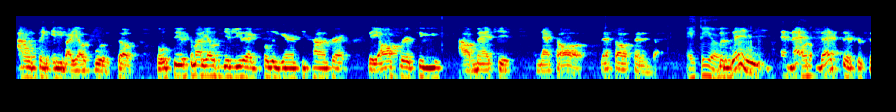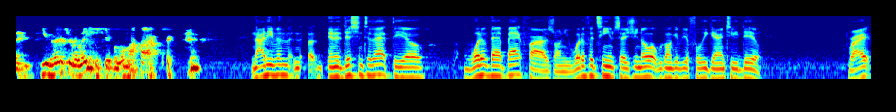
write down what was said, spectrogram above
I don't think anybody else would. So go see if somebody else gives you that fully guaranteed contract. They offer it to you, I'll match it, and that's all. That's all said and done. Hey Theo, But then, and that, that's interesting. You hurt your relationship with Lamar. not even uh, in addition to that, Theo, what if that backfires on you? What if a team says, you know what, we're gonna give you a fully guaranteed deal, right?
